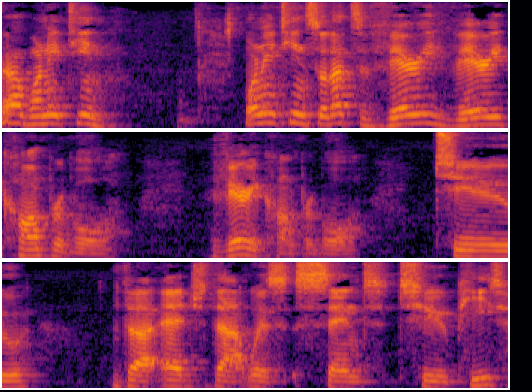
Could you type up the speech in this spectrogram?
Ah, 118. 118, so that's very, very comparable, very comparable to the edge that was sent to Pete.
